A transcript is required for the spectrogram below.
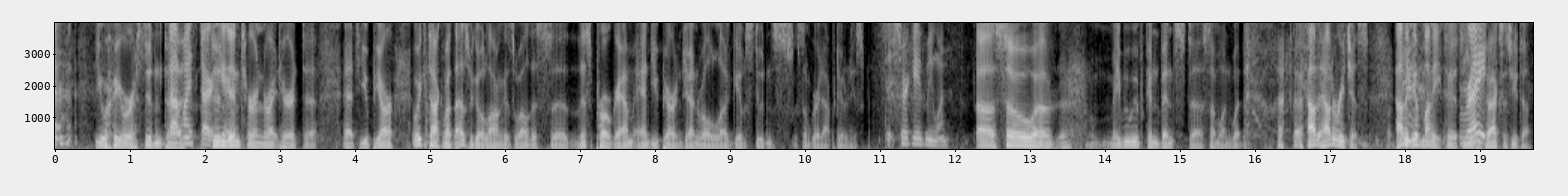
you were you were a student Got uh, my start student here. intern right here at uh, at UPR. We can talk about that as we go along as well. This uh, this program and UPR in general uh, gives students some great opportunities. It sure gave me one. Uh, so uh, maybe we've convinced uh, someone what how to, how to reach us, how to give money to to, Right. to Access Utah.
